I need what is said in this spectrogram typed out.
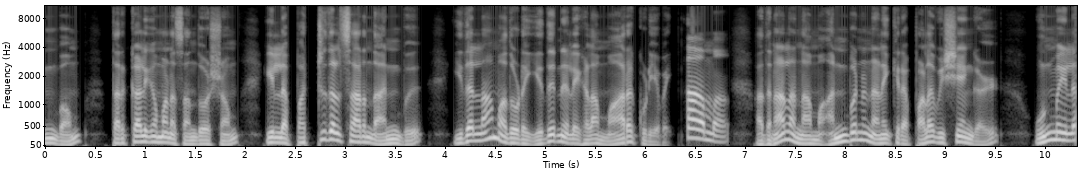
இன்பம் தற்காலிகமான சந்தோஷம் இல்ல பற்றுதல் சார்ந்த அன்பு இதெல்லாம் அதோட எதிர்நிலைகளா மாறக்கூடியவை. ஆமா. அதனால நாம அன்புன்னு நினைக்கிற பல விஷயங்கள் உண்மையில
